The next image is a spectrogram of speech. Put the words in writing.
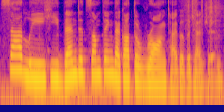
Sadly, he then did something that got the wrong type of attention.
